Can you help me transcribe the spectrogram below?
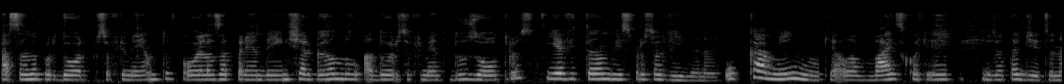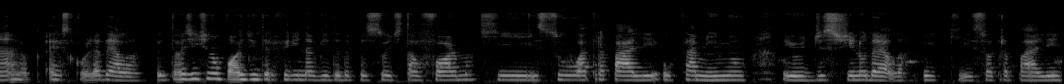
passando por dor, por sofrimento, ou elas aprendem enxergando a dor e o sofrimento dos outros e evitando isso para sua vida, né? O caminho que ela vai escolher já tá dito, né? É a escolha dela. Então a gente não pode interferir na vida da pessoa de tal forma que isso atrapalhe o caminho e o destino dela e que isso atrapalhe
